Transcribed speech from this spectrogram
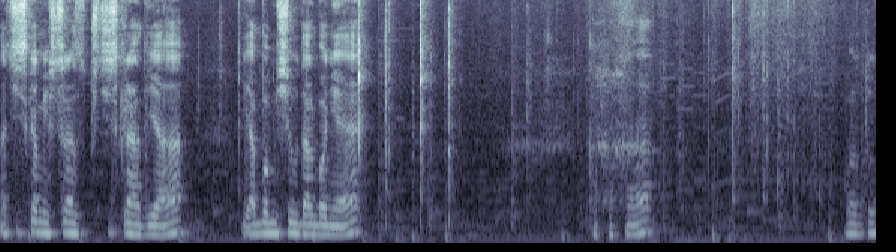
naciskam jeszcze raz przycisk radia. I albo mi się uda, albo nie. Aha. Two.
